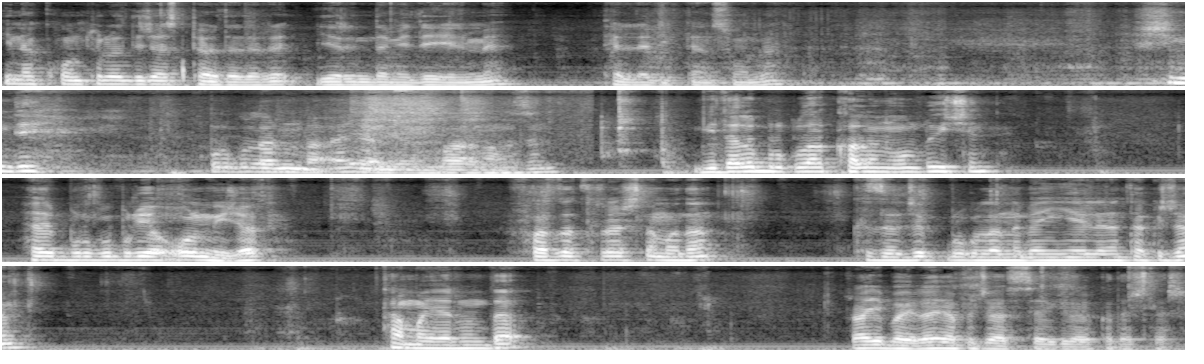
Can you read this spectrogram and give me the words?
Yine kontrol edeceğiz perdeleri yerinde mi değil mi telledikten sonra. Şimdi burgularını da ayarlayalım bağlamamızın. Vidalı burgular kalın olduğu için her burgu buraya olmayacak. Fazla tıraşlamadan kızılcık burgularını ben yerlerine takacağım. Tam ayarını da raybayla yapacağız sevgili arkadaşlar.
